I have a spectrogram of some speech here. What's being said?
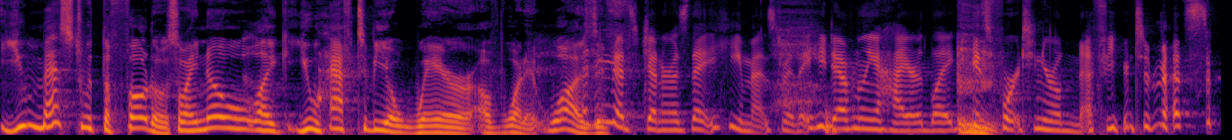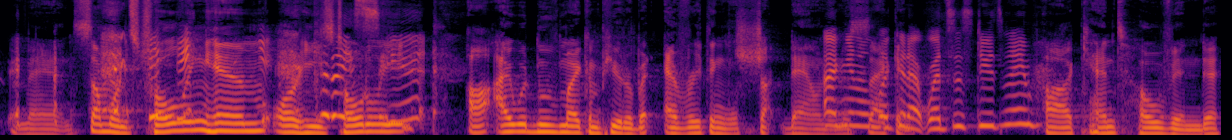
you messed with the photo. So I know like you have to be aware of what it was. I think If- that's generous that he messed with it. He definitely hired like his 14 year old nephew to mess with. man, someone's trolling him or he's I totally see it? uh, I would move my computer, but everything will shut down. I'm in a gonna look it up. What's this dude's name? Uh, Kent Hovind.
